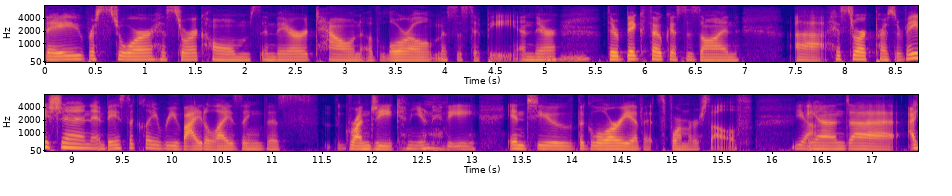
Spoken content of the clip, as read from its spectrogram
they restore historic homes in their town of Laurel, Mississippi. And their their big focus is on uh, historic preservation and basically revitalizing this grungy community into the glory of its former self. Yeah. And uh, I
